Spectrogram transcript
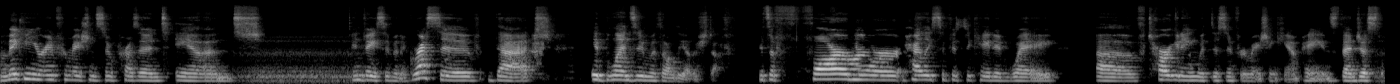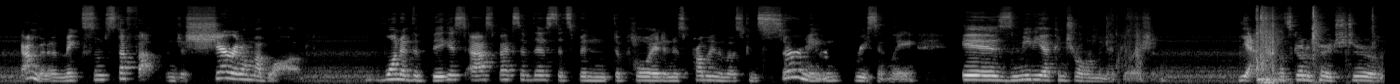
making your information so present and invasive and aggressive that it blends in with all the other stuff. It's a far more highly sophisticated way of targeting with disinformation campaigns than just I'm going to make some stuff up and just share it on my blog. One of the biggest aspects of this that's been deployed and is probably the most concerning recently is media control and manipulation. Yeah, let's go to page two.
